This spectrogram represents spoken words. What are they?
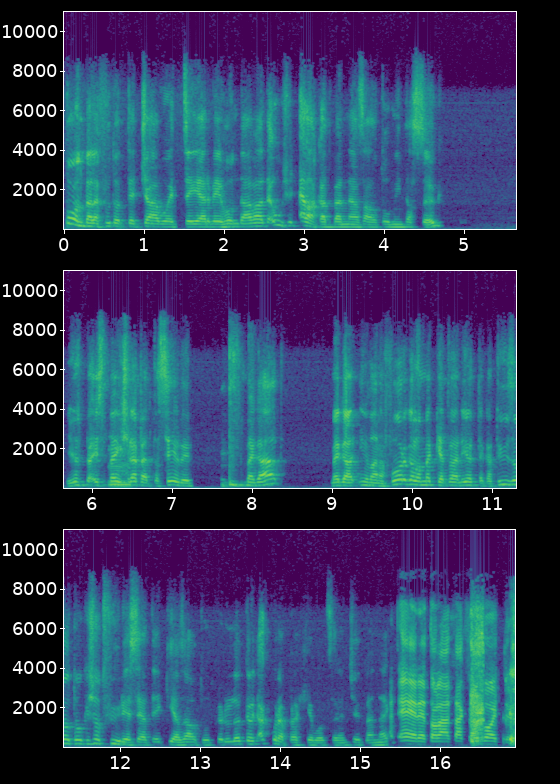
pont belefutott egy csávó egy CRV Hondával, de úgy, hogy elakadt benne az autó, mint a szög. És be, is repett a szélvé, puf, megállt, megállt nyilván a forgalom, meg kellett várni, jöttek a tűzoltók, és ott fűrészelték ki az autót körülötte, hogy akkora pekje volt szerencsétlennek. Hát erre találták fel a gajtőt.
